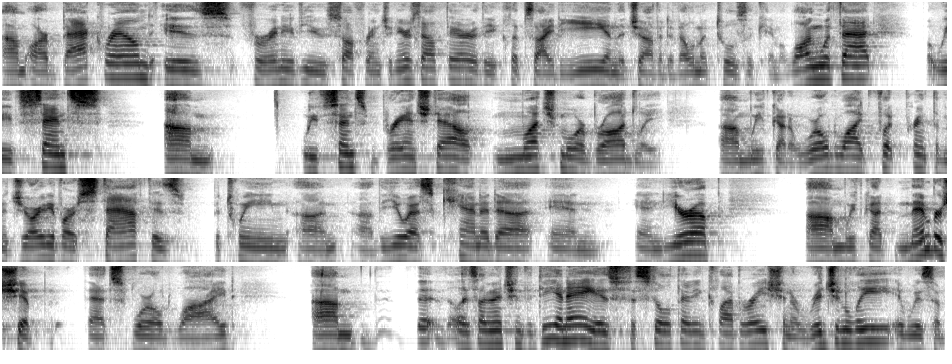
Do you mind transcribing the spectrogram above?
um, our background is, for any of you software engineers out there, the Eclipse IDE and the Java development tools that came along with that, but we've since, um, we've since branched out much more broadly. Um, We've got a worldwide footprint. The majority of our staff is between um, uh, the US, Canada, and, and Europe. Um, We've got membership that's worldwide. Um, the- As I mentioned, the DNA is facilitating collaboration. Originally, it was a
